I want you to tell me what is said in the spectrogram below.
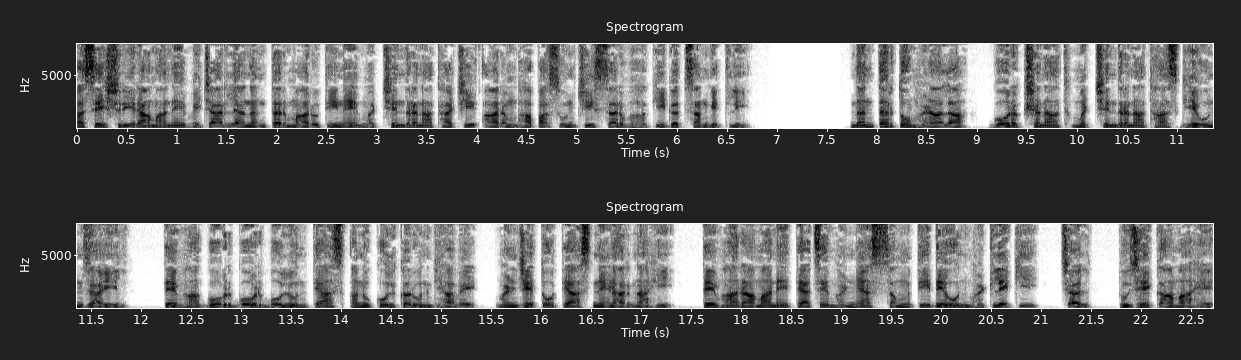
असे श्रीरामाने विचारल्यानंतर मारुतीने मच्छिंद्रनाथाची आरंभापासूनची सर्व हकीकत सांगितली. नंतर तो म्हणाला गोरक्षनाथ मच्छिंद्रनाथास घेऊन जाईल तेव्हा गोड गोड बोलून त्यास अनुकूल करून घ्यावे म्हणजे तो त्यास नेणार नाही. तेव्हा रामाने त्याचे म्हणण्यास संमती देऊन म्हटले की चल तुझे काम आहे.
